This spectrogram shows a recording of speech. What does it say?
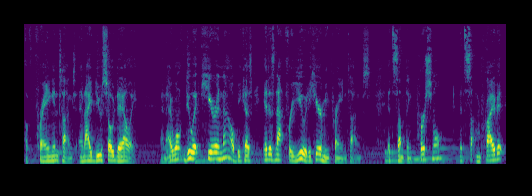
of praying in tongues. And I do so daily. And I won't do it here and now because it is not for you to hear me pray in tongues. It's something personal, it's something private.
